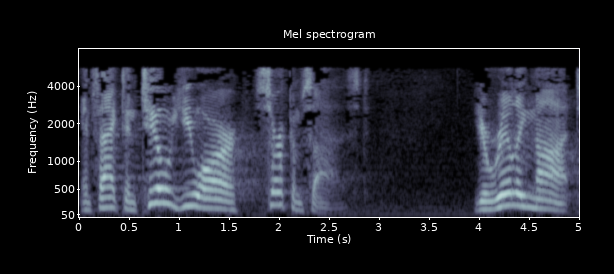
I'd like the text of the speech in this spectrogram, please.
In fact, until you are circumcised, you're really not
